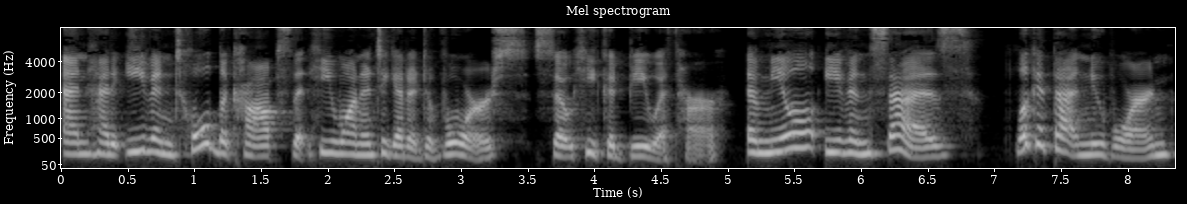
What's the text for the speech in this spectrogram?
and had even told the cops that he wanted to get a divorce so he could be with her. Emil even says, Look at that newborn.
